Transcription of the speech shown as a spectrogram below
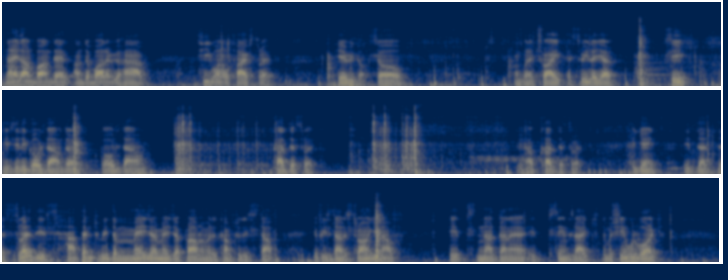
nylon bonded. On the bottom you have T105 thread. Here we go. So I'm gonna try a three layer. See, easily goes down there, goes down, cut the thread. We have cut the thread. Again, it, that the thread is happened to be the major, major problem when it comes to this stuff. If it's not strong enough, it's not gonna, it seems like the machine will work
